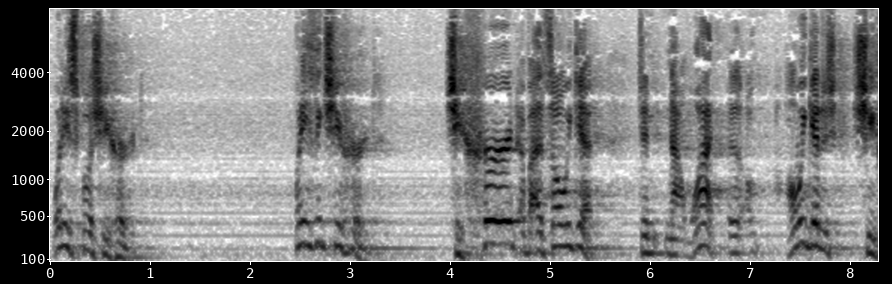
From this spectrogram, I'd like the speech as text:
What do you suppose she heard? What do you think she heard? She heard about, that's all we get. Now, what? All we get is she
